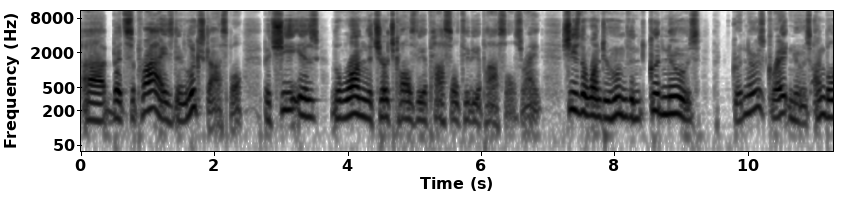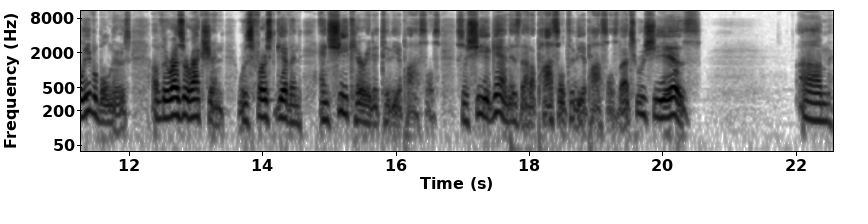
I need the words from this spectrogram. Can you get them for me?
Uh, but surprised in Luke's gospel, but she is the one the church calls the apostle to the apostles, right? She's the one to whom the good news good news, great news, unbelievable news of the resurrection was first given, and she carried it to the apostles. So she, again, is that apostle to the apostles. That's who she is. um,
